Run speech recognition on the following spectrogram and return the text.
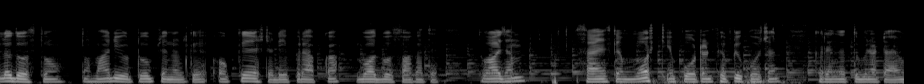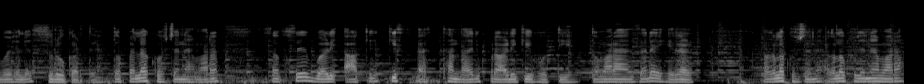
हेलो दोस्तों तो हमारे यूट्यूब चैनल के ओके स्टडी पर आपका बहुत बहुत स्वागत है। तो आज हम साइंस के मोस्ट इम्पोर्टेंट फिफ्टी क्वेश्चन करेंगे तो बिना टाइम को चले शुरू करते हैं। तो पहला क्वेश्चन है हमारा, सबसे बड़ी आँखें किस स्तनधारी प्राणी की होती है? तो हमारा आंसर है हिरण अगला क्वेश्चन है, अगला क्वेश्चन है हमारा,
